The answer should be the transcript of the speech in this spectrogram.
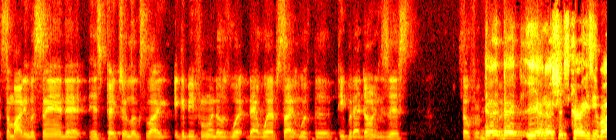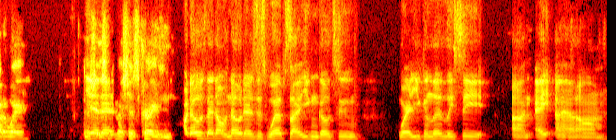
somebody was saying that his picture looks like it could be from one of those what that website with the people that don't exist. So for that, that yeah, that shit's crazy. By the way, that yeah, shit's, that, that shit's crazy. For those that don't know, there's this website you can go to where you can literally see an a uh, um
